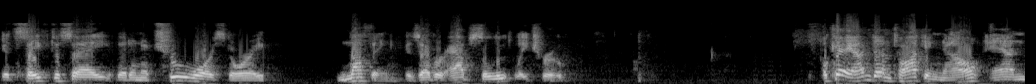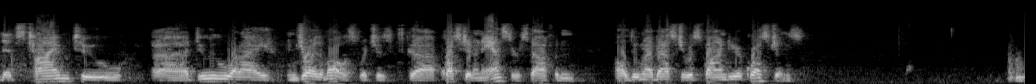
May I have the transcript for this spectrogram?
it's safe to say that in a true war story, nothing is ever absolutely true. Okay, I'm done talking now, and it's time to uh, do what I enjoy the most, which is uh, question and answer stuff, and I'll do my best to respond to your questions. Okay,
